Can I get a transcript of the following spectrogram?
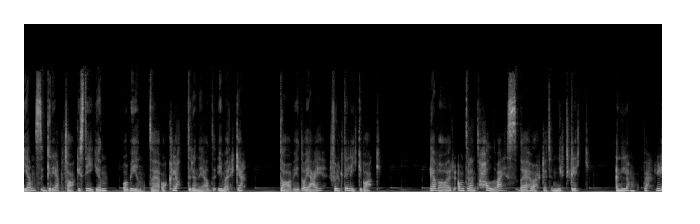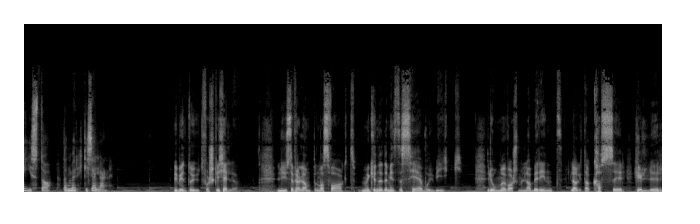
Jens grep tak i stigen og begynte å klatre ned i mørket. David og jeg fulgte like bak. Jeg var omtrent halvveis da jeg hørte et nytt klikk. En lampe lyste opp den mørke kjelleren. Vi begynte å utforske kjelleren. Lyset fra lampen var svakt, men vi kunne i det minste se hvor vi gikk. Rommet var som en labyrint, laget av kasser, hyller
